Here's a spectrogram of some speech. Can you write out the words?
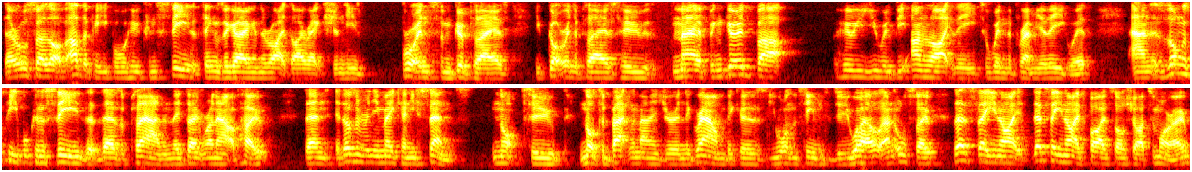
there are also a lot of other people who can see that things are going in the right direction. He's brought in some good players. You've got rid of players who may have been good, but who you would be unlikely to win the Premier League with. And as long as people can see that there's a plan and they don't run out of hope, then it doesn't really make any sense not to not to back the manager in the ground because you want the team to do well. And also, let's say United let's say United fired Solskjaer tomorrow,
